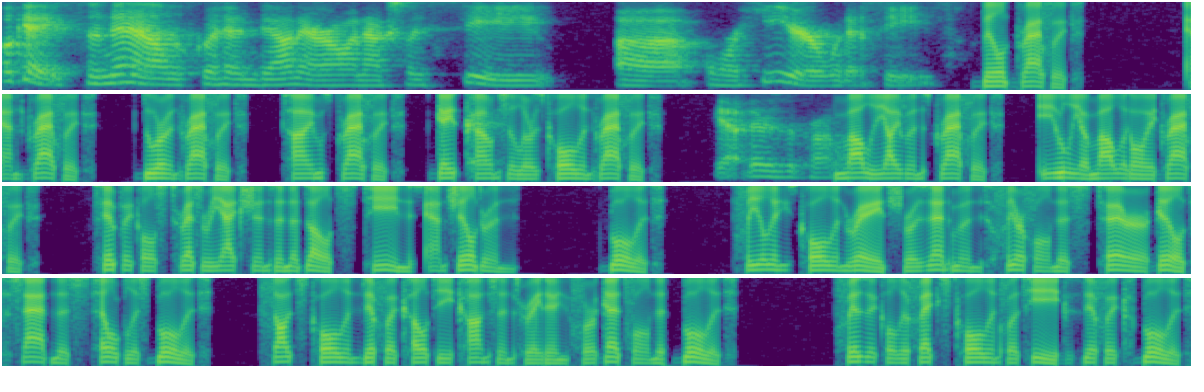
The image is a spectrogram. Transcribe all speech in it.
Okay, so now let's go ahead and down arrow and actually see uh, or hear what it sees. Build graphic. And graphic. Duran graphic. Times graphic. Gate counselors colon graphic. Yeah, there's the problem. Molly Ivans graphic. Ilya Malinoy graphic. Typical stress reactions in adults, teens, and children. Bullet. Feelings colon rage, resentment, fearfulness, terror, guilt, sadness, helpless bullet. Thoughts colon difficulty concentrating, forgetfulness bullet. Physical effects colon fatigue, diffic bullet.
